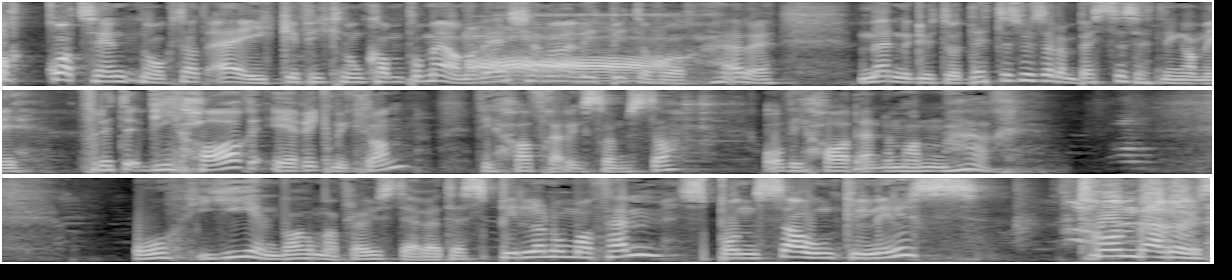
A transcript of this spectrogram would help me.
akkurat sent nok til at jeg ikke fikk noen kamper med han, og det kjenner jeg litt bitter for. Men gutter, dette syns jeg er den beste setninga mi. For dette, vi har Erik Mykland, vi har Fredrik Strømstad, og vi har denne mannen her. Og gi en varm applaus dere til spiller nummer fem, sponsa av onkel Nils, Trond Berrus.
